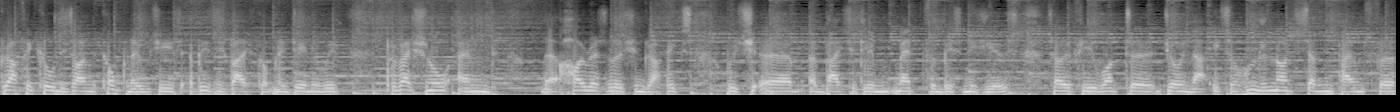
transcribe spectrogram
Graphical Design Company, which is a business-based company dealing with professional and uh, high resolution graphics which um, are basically meant for business use. So if you want to join that it's 197 pounds for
